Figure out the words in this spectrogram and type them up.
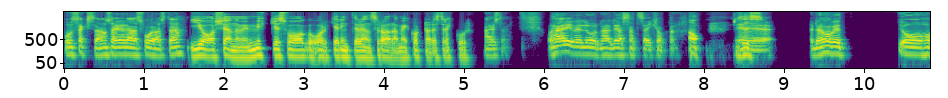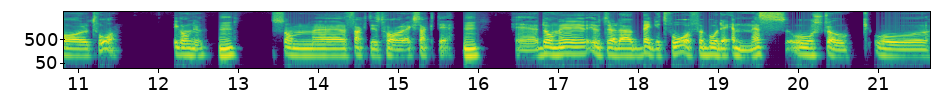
Och sexan säger det här svåraste. Jag känner mig mycket svag och orkar inte ens röra mig kortare sträckor. Ja, just det. Och här är väl då när det har satt sig i kroppen. Ja, precis. Eh, där har vi, jag har två igång nu. Mm. Som eh, faktiskt har exakt det. Mm. Eh, de är utredda bägge två för både MS och stroke och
